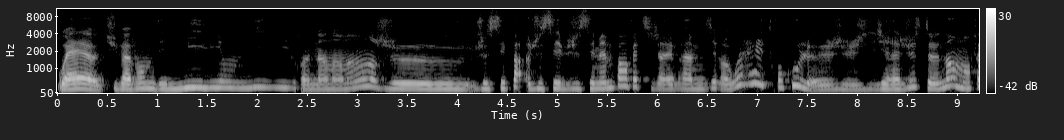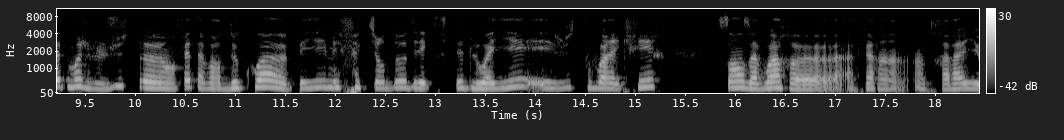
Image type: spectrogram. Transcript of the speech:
ouais, tu vas vendre des millions de livres, nan, nan, nan, je je sais pas, je sais je sais même pas en fait si j'arriverais à me dire ouais, trop cool. Je, dirais juste non, mais en fait moi je veux juste en fait avoir de quoi payer mes factures d'eau, d'électricité, de loyer et juste pouvoir écrire sans avoir à faire un, travail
